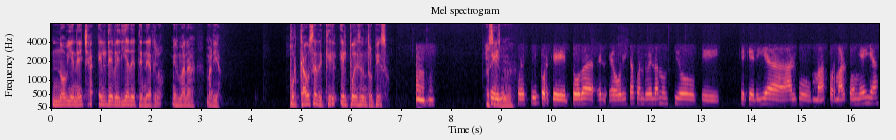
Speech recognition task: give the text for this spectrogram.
no bien hecha, él debería detenerlo, mi hermana María, por causa de que él puede ser un tropiezo. Sí, pues sí, porque toda, el, ahorita cuando él anunció que, que quería algo más formal con ella,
